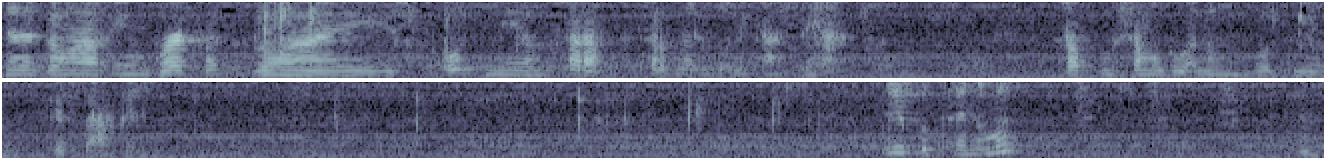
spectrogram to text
Yan ito ang aking breakfast, guys. Oatmeal. Sarap. Sarap na luto ni Cassie. Sarap mo siya magawa ng oatmeal. Kaya sa akin. Hindi, put cinnamon. Mm.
